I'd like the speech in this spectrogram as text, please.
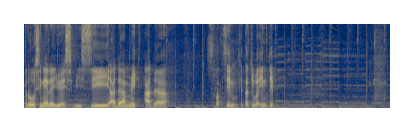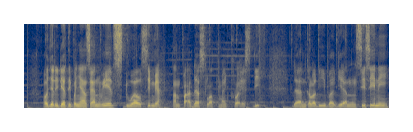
Terus ini ada USB-C, ada mic, ada slot SIM. Kita coba intip. Oh, jadi dia tipenya sandwich dual SIM ya, tanpa ada slot micro SD. Dan kalau di bagian sisi ini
